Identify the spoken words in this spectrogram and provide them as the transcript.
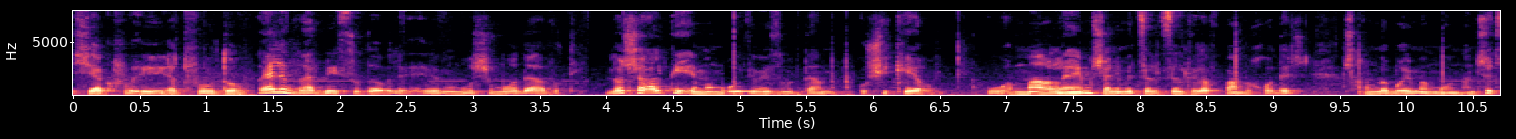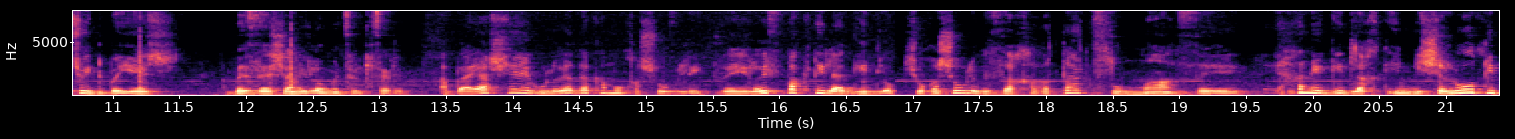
שיעטפו אותו. הוא היה לבד ביסודו, אבל הם אמרו שהוא מאוד אהב אותי. לא שאלתי, הם אמרו את זה מיוזמתם. הוא שיקר. הוא אמר להם שאני מצלצלת אליו פעם בחודש, שאנחנו מדברים המון. אני חושבת שהוא התבייש בזה שאני לא מצלצלת. הבעיה שהוא לא ידע כמה הוא חשוב לי, ולא הספקתי להגיד לו שהוא חשוב לי, וזו החרטה עצומה, זה... איך אני אגיד לך, אם ישאלו אותי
